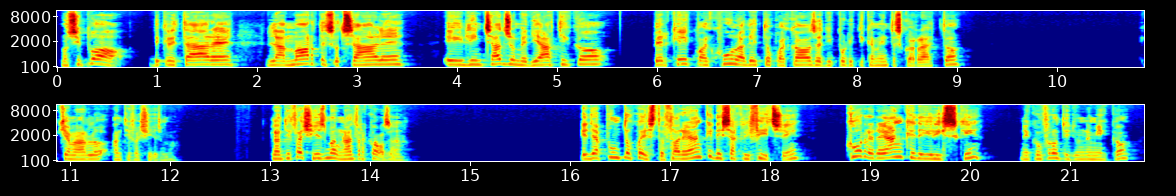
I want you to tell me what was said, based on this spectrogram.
Non si può decretare la morte sociale e il linciaggio mediatico perché qualcuno ha detto qualcosa di politicamente scorretto e chiamarlo antifascismo. L'antifascismo è un'altra cosa. Ed è appunto questo, fare anche dei sacrifici, correre anche dei rischi nei confronti di un nemico,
